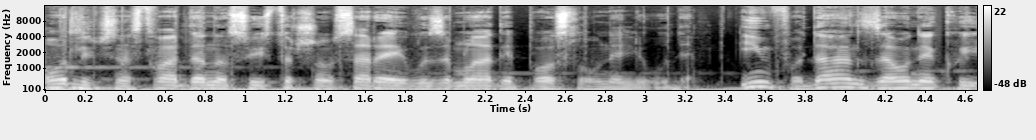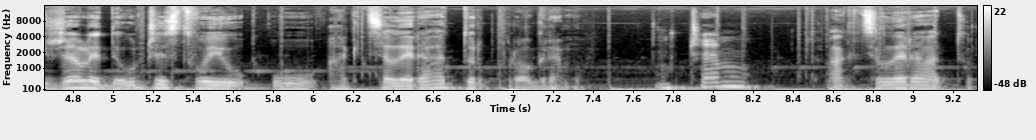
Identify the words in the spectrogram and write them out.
odlična stvar danas u Istočnom Sarajevu za mlade poslovne ljude. Info dan za one koji žele da učestvuju u akcelerator programu. U čemu? Akcelerator.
